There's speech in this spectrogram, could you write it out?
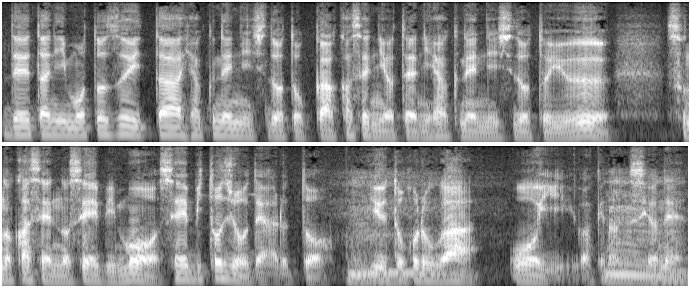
データに基づいた100年に一度とか河川によっては200年に一度というその河川の整備も整備途上であるというところが多いわけなんですよね。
